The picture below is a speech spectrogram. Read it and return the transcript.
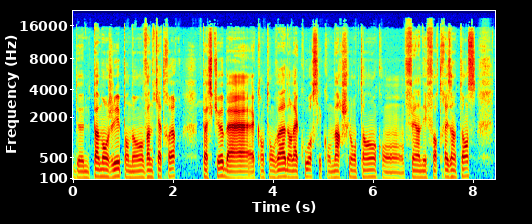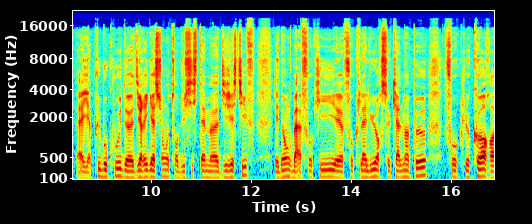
de ne pas manger pendant 24 heures. Parce que bah, quand on va dans la course et qu'on marche longtemps, qu'on fait un effort très intense, bah, il n'y a plus beaucoup d'irrigation autour du système digestif. Et donc, il bah, faut, faut que l'allure se calme un peu, faut que le corps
